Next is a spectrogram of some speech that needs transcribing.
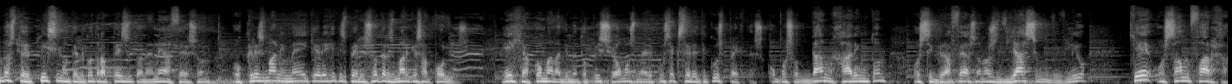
Φτάνοντα στο επίσημο τελικό τραπέζι των 9 θέσεων, ο Chris Moneymaker έχει τις περισσότερες μάρκες από όλους. Έχει ακόμα να αντιμετωπίσει όμως μερικούς εξαιρετικούς παίκτες, όπως ο Dan Harrington, ο συγγραφέας ενός διάσημου βιβλίου, και ο Sam Farha.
